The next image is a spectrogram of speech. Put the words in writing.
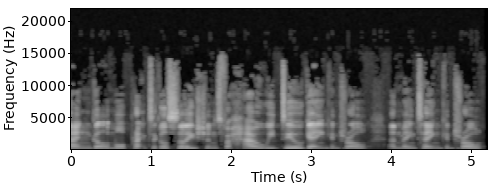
angle, more practical solutions for how we do gain control and maintain control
